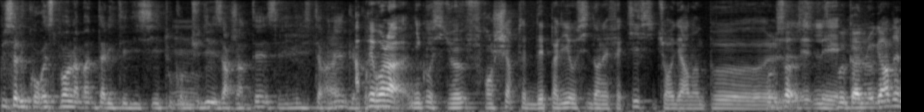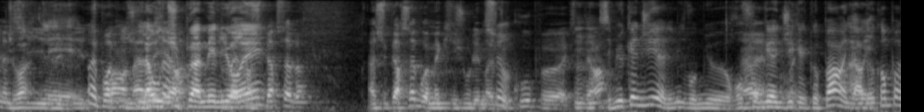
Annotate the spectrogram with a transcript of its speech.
puis ça lui correspond à la mentalité d'ici et tout. Comme Mm. tu dis, les Argentins, c'est les Méditerranéens. Après, part. voilà, Nico, si tu veux franchir peut-être des paliers aussi dans l'effectif, si tu regardes un peu euh, Comme ça, les- Tu peux quand même le garder, même tu si vois, les- Ouais, tu un là où tu peux améliorer. Un super sub. ou un mec qui joue les matchs de coupe, euh, etc. C'est mieux qu'Engie, à la limite, il vaut mieux refourguer ouais, Engie ouais. quelque part et Ah garder oui. Campos.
